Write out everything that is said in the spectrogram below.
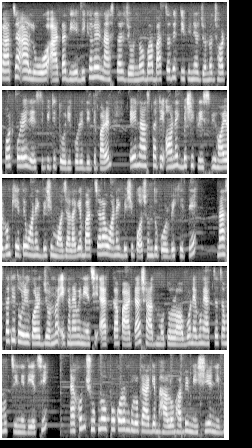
কাঁচা আলু ও আটা দিয়ে বিকালের নাস্তার জন্য বা বাচ্চাদের টিফিনের জন্য ঝটপট করে রেসিপিটি তৈরি করে দিতে পারেন। এই নাস্তাটি অনেক বেশি ক্রিস্পি হয় এবং খেতেও অনেক বেশি মজা লাগে। বাচ্চারাও অনেক বেশি পছন্দ করবে খেতে। নাস্তাটি তৈরি করার জন্য এখানে আমি নিয়েছি এক কাপ আটা, স্বাদ মতো লবণ এবং এক চা চামচ চিনি দিয়েছি। এখন শুকনো উপকরণগুলোকে আগে ভালোভাবে মিশিয়ে নিব।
